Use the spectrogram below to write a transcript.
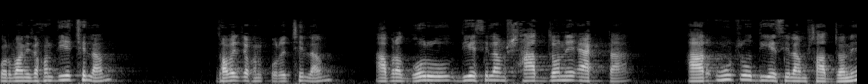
কোরবানি যখন দিয়েছিলাম জবাই যখন করেছিলাম, আমরা গরু দিয়েছিলাম সাত জনে একটা, আর উঁটও দিয়েছিলাম সাত জনে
